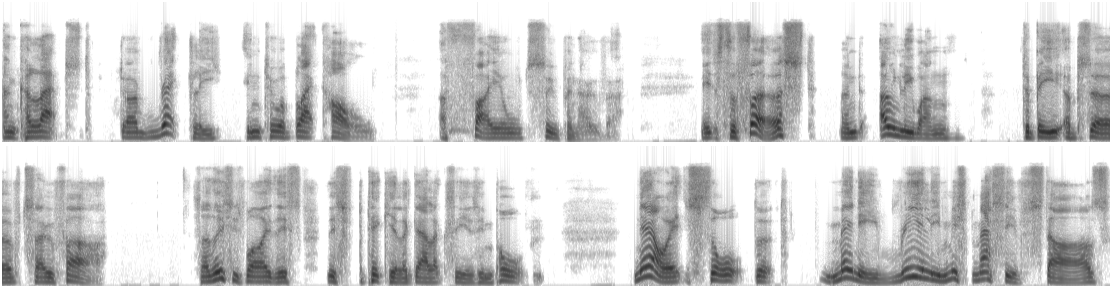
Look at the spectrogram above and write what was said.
and collapsed directly into a black hole, a failed supernova. It's the first and only one to be observed so far. So this is why this, this particular galaxy is important. Now it's thought that many really massive stars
